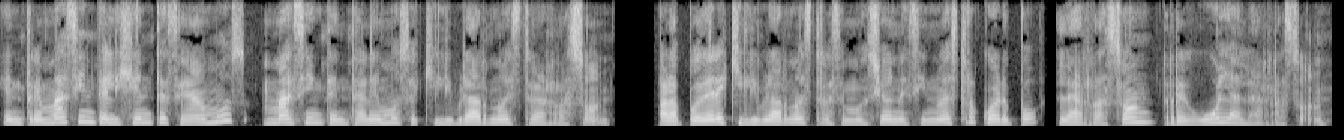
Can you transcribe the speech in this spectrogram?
Entre más inteligentes seamos, más intentaremos equilibrar nuestra razón. Para poder equilibrar nuestras emociones y nuestro cuerpo, la razón regula la razón.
